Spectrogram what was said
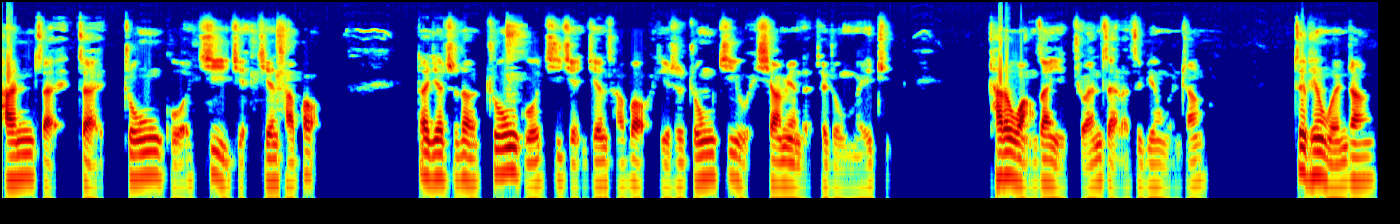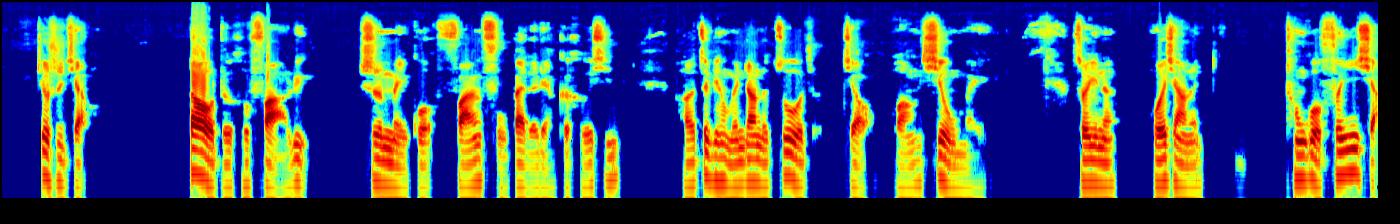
刊载在中国纪检监察报，大家知道中国纪检监察报也是中纪委下面的这种媒体，它的网站也转载了这篇文章。这篇文章就是讲道德和法律是美国反腐败的两个核心，而这篇文章的作者叫王秀梅，所以呢，我想呢，通过分享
